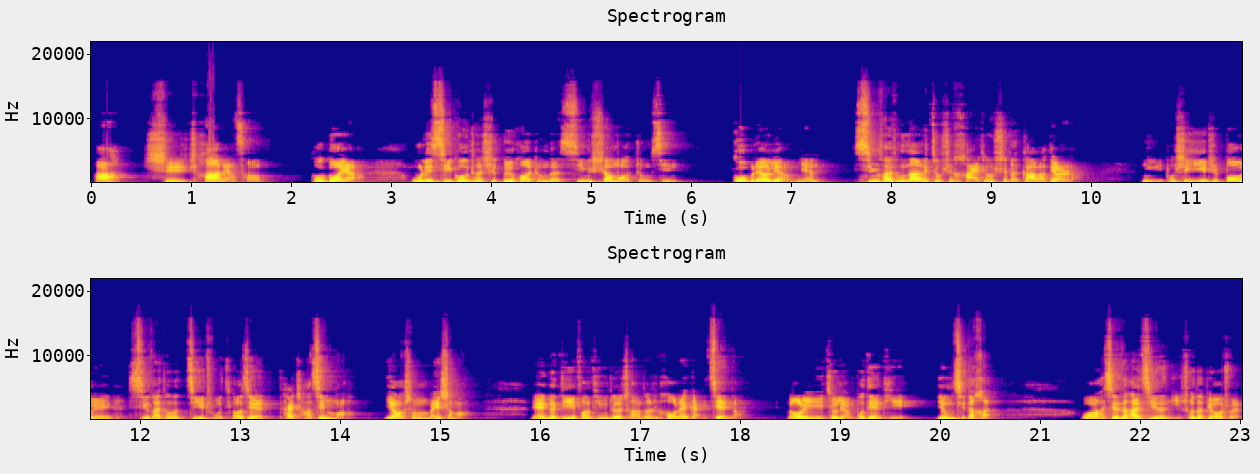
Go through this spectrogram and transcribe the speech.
啊，是差两层。不过呀，五里溪广场是规划中的新商贸中心，过不了两年，新海通那里就是海州市的旮旯地儿了。你不是一直抱怨新海通的基础条件太差劲吗？要什么没什么，连个地方停车场都是后来改建的，楼里就两部电梯，拥挤的很。我现在还记得你说的标准，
